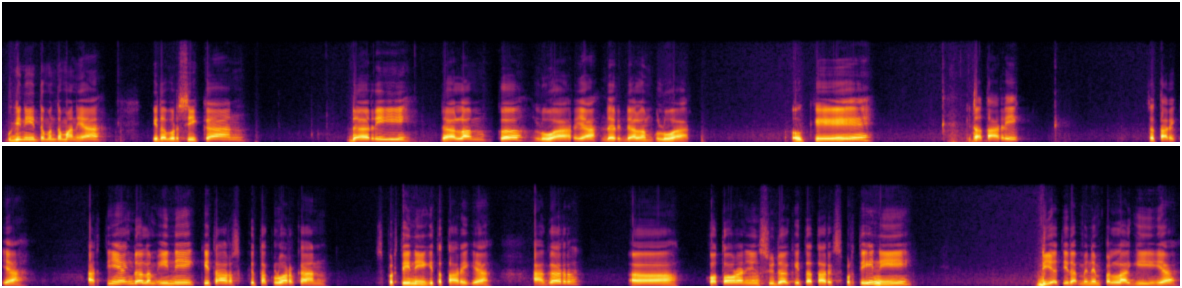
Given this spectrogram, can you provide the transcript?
begini teman-teman ya, kita bersihkan dari dalam ke luar ya, dari dalam keluar. Oke, kita tarik, kita tarik ya. Artinya yang dalam ini kita harus kita keluarkan seperti ini, kita tarik ya, agar uh, kotoran yang sudah kita tarik seperti ini dia tidak menempel lagi ya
